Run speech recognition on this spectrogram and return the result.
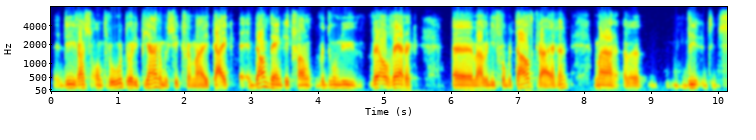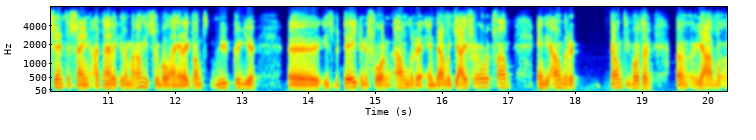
die was ontroerd door die pianomuziek van mij. Kijk, dan denk ik van, we doen nu wel werk eh, waar we niet voor betaald krijgen. Maar eh, die, die centen zijn uiteindelijk helemaal niet zo belangrijk. Want nu kun je eh, iets betekenen voor een andere. En daar word jij vrolijk van. En die andere kant, die wordt er, eh, ja, wo-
